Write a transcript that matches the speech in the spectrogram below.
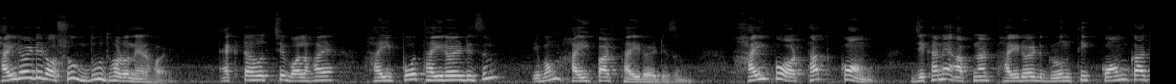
থাইরয়েডের অসুখ দু ধরনের হয়। একটা হচ্ছে বলা হয় হাইপোথাইরয়েডিজম এবং হাইপার থাইরয়েডিজম হাইপো অর্থাৎ কম, যেখানে আপনার থাইরয়েড গ্রন্থি কম কাজ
